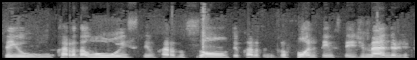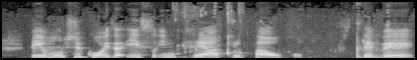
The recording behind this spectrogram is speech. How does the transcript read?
Tem o, o cara da luz, tem o cara do som, tem o cara do microfone, tem o stage manager, tem um monte de coisa. Isso em teatro palco. TV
